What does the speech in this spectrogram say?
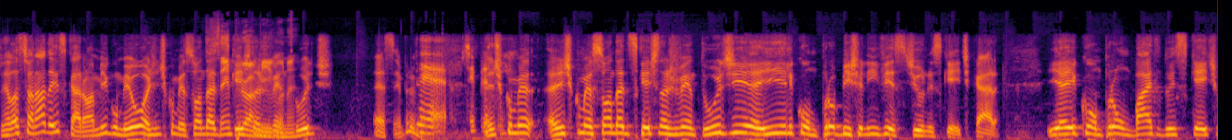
relacionada a isso, cara. Um amigo meu, a gente começou a andar de Sempre skate o na amigo, né? juventude. É, sempre amigo. É, sempre A gente, come- a gente começou a andar de skate na juventude e aí ele comprou, bicho, ele investiu no skate, cara. E aí comprou um baita do skate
